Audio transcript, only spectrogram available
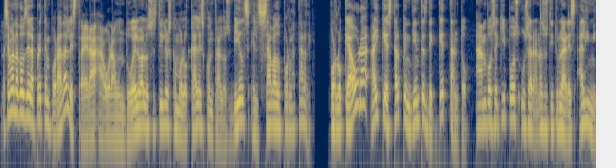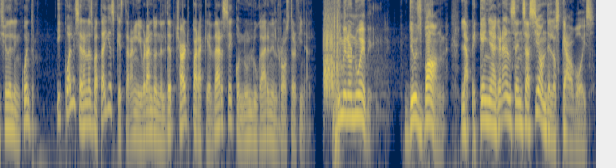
La semana 2 de la pretemporada les traerá ahora un duelo a los Steelers como locales contra los Bills el sábado por la tarde, por lo que ahora hay que estar pendientes de qué tanto ambos equipos usarán a sus titulares al inicio del encuentro y cuáles serán las batallas que estarán librando en el depth chart para quedarse con un lugar en el roster final. Número 9. Deuce Vaughn, la pequeña gran sensación de los Cowboys.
